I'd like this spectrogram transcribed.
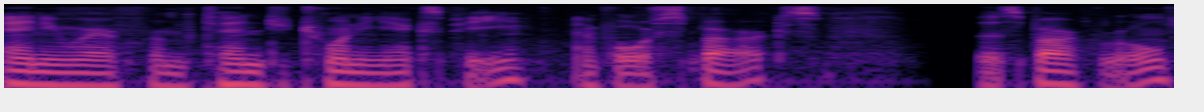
anywhere from 10 to 20 XP. And for sparks, the spark rule,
